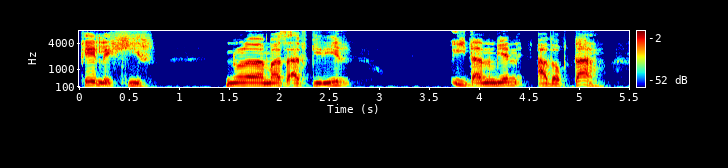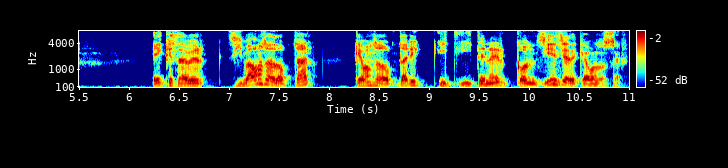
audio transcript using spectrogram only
qué elegir, no nada más adquirir y también adoptar. Hay que saber si vamos a adoptar, qué vamos a adoptar y, y- y tener conciencia de qué vamos a hacer.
